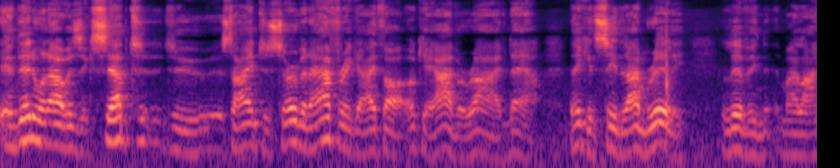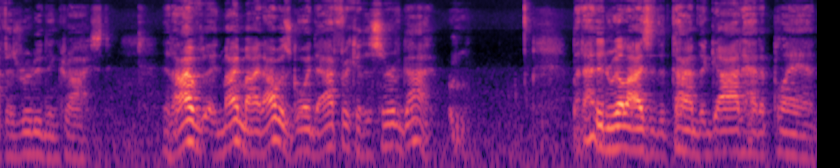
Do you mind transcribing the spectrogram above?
And then when I was accepted to assigned to serve in Africa, I thought, okay, I've arrived now. They can see that I'm really living my life as rooted in Christ. And I, in my mind, I was going to Africa to serve God. but I didn't realize at the time that God had a plan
